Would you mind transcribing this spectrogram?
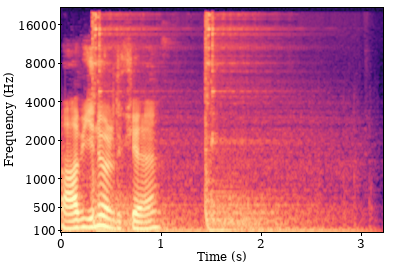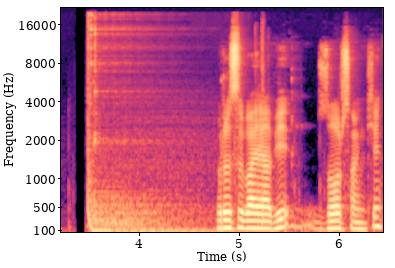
Abi yine öldük ya. Burası bayağı bir zor sanki.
